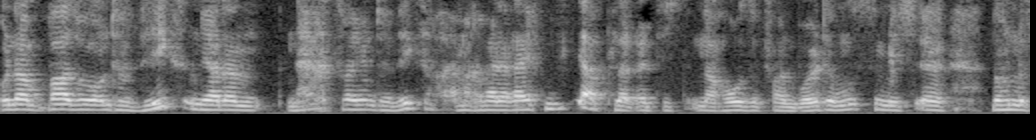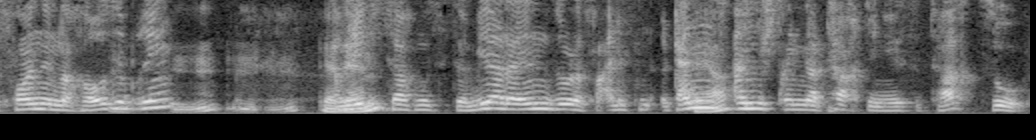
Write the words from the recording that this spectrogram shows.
und dann war so unterwegs und ja, dann nachts war ich unterwegs, auf einmal war der Reifen wieder platt, als ich nach Hause fahren wollte, musste mich äh, noch eine Freundin nach Hause bringen. Mhm, mhm. Am nächsten Tag musste ich dann wieder dahin, so, das war alles ein ganz Ja. anstrengender Tag, der nächste Tag, so.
